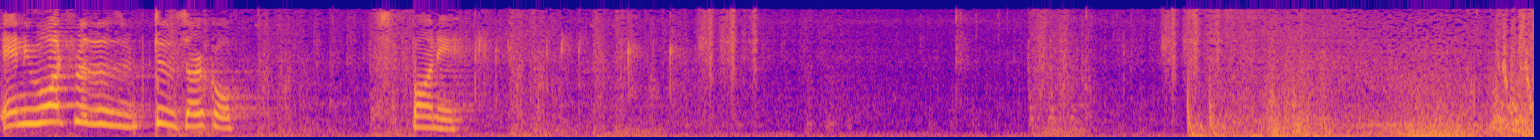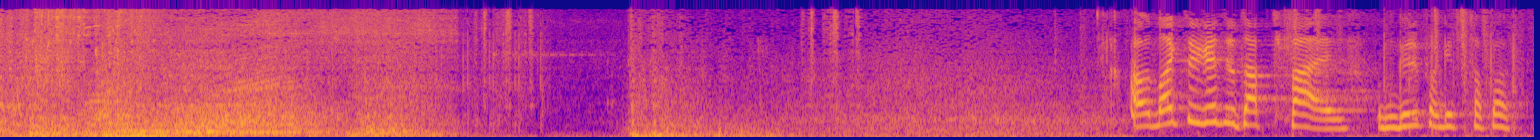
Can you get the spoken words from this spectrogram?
and you launched for the to the circle. It's funny. I would like to get to top five. I'm good if I get to top five.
